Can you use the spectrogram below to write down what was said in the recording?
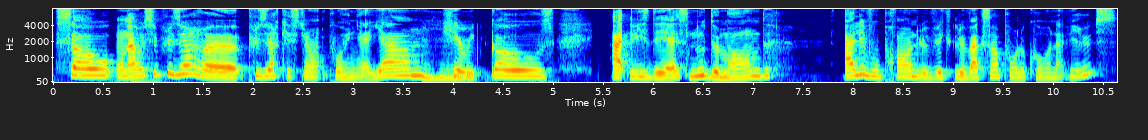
So, on a reçu plusieurs, plusieurs questions pour une yaya. Mhm. Here it goes. Atlas DS nous demande Allez-vous prendre le, vac- le vaccin pour le coronavirus?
